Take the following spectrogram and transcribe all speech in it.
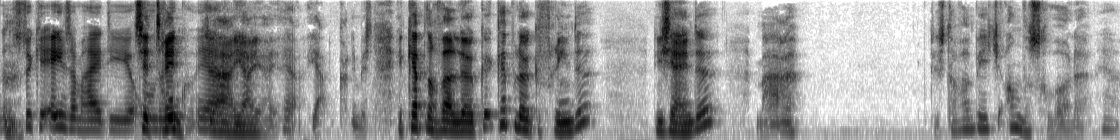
een stukje eenzaamheid die je Zit erin. hoek- Ja, ja, ja, ja, ja, Ja. Niet. Ik heb nog wel leuke, ik heb leuke vrienden. Die zijn er. Maar het is toch wel een beetje anders geworden. Ja.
